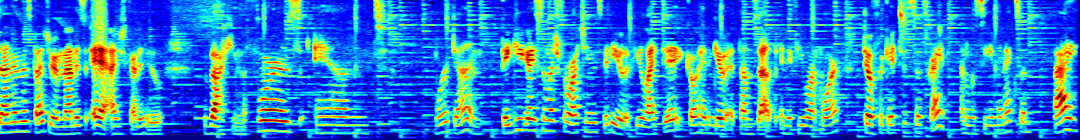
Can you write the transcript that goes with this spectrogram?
done in this bedroom. That is it. I just got to vacuum the floors and we're done. Thank you guys so much for watching this video. If you liked it, go ahead and give it a thumbs up. And if you want more, don't forget to subscribe. And we'll see you in the next one. Bye!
